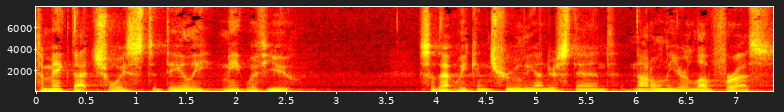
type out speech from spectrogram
to make that choice to daily meet with you so that we can truly understand not only your love for us,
